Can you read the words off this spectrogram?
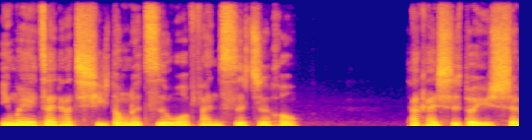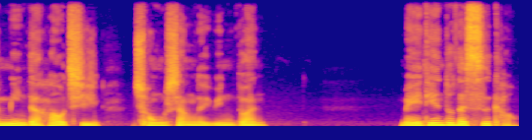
因为在他启动了自我反思之后。他开始对于生命的好奇冲上了云端，每天都在思考，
